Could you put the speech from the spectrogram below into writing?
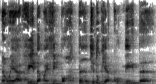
Não é a vida mais importante do que a comida,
